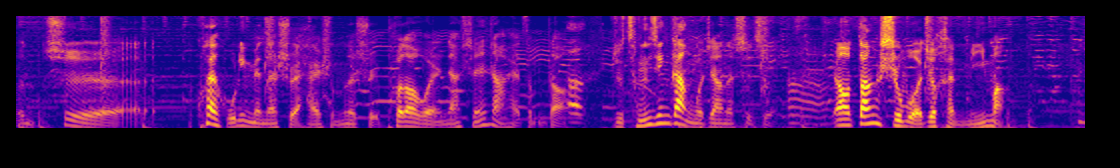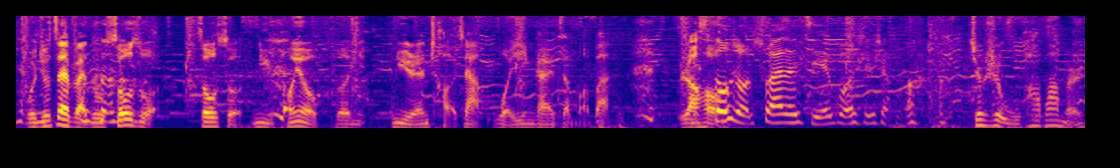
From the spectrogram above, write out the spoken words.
嗯是快壶里面的水还是什么的水泼到过人家身上，还是怎么着呃，就曾经干过这样的事情。嗯，然后当时我就很迷茫，我就在百度搜索搜索女朋友和女女人吵架，我应该怎么办？然后搜索出来的结果是什么？就是五花八门，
